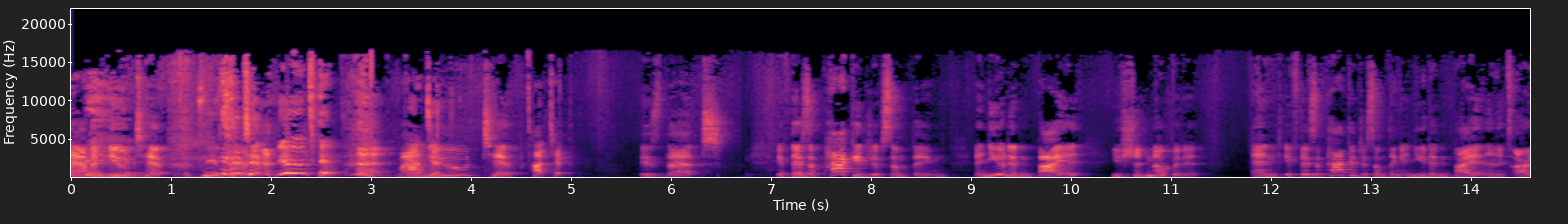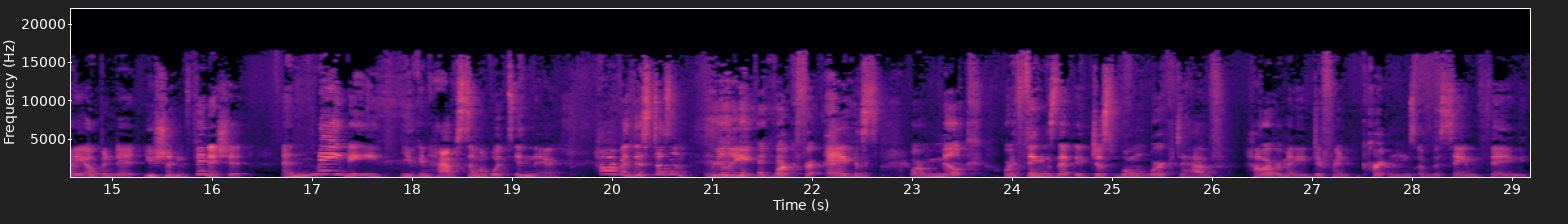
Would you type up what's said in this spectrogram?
have a new tip. New tip. New tip. My Hot tip. new tip Hot tip. is that if there's a package of something and you didn't buy it, you shouldn't open it. And if there's a package of something and you didn't buy it and it's already opened it, you shouldn't finish it. And maybe you can have some of what's in there. However, this doesn't really work for eggs or milk or things that it just won't work to have however many different cartons of the same thing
